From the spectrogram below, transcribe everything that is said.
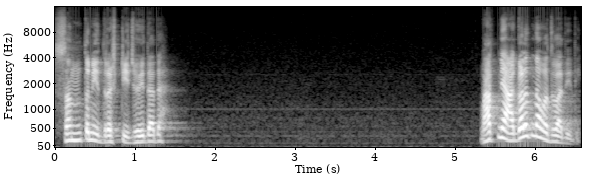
સંતની દ્રષ્ટિ જોઈ, દાદા. વાતને આગળ જ ન વધવા દીધી.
